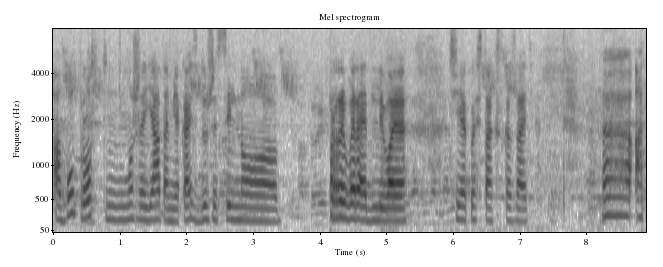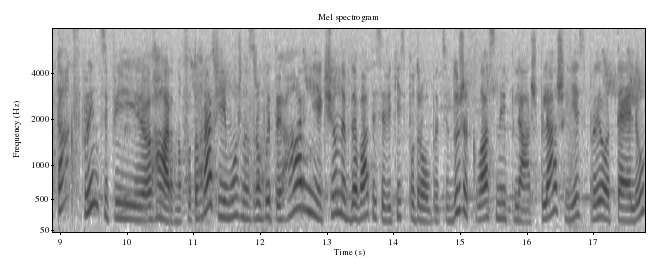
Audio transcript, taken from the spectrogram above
або просто, може, я там якась дуже сильно привередлива, чи якось так сказати. Е, А так, в принципі, гарно. Фотографії можна зробити гарні, якщо не вдаватися в якісь подробиці. Дуже класний пляж. Пляж є при отелю.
